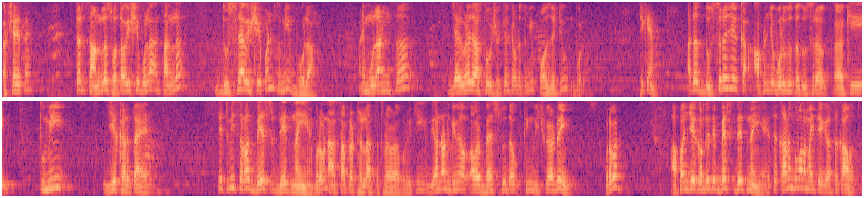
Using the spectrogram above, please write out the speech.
लक्षात येत आहे तर चांगलं स्वतःविषयी बोला आणि चांगलं दुसऱ्याविषयी पण तुम्ही बोला. आणि मुलांचं जेवढं जास्त होऊ शकतील तेवढं तुम्ही पॉझिटिव्ह बोला. ठीक आहे? आता दुसरं जे का आपण जे बोलत होतं दुसरं की तुम्ही जे करताय ते तुम्ही सर्वात बेस्ट देत नाही आहे बरोबर ना? असं आपलं ठरलं आता थोड्या वेळापूर्वी की we are not giving our best to the thing which we are doing बरोबर? आपण जे करतो ते बेस्ट देत नाही आहे याचं कारण तुम्हाला माहिती आहे की? असं का होतं?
